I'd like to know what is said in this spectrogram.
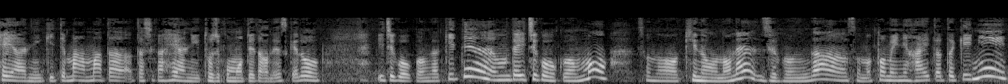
部屋に来て、まあ、また私が部屋に閉じこもってたんですけど、1号くんが来て、で、1号くんも、その、昨日のね、自分が、その、止めに入った時に、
